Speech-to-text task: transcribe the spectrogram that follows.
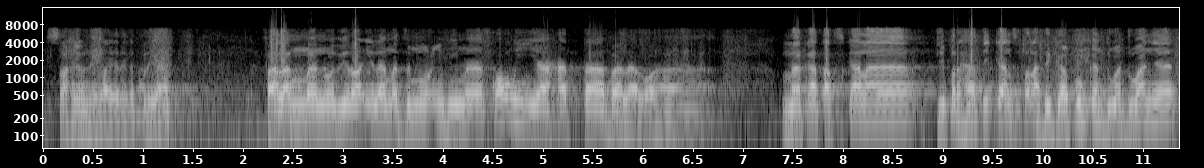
sahihun li Kita lihat. Falamma nudhira ila majmu'ihima qawiyya hatta balaghaha. Maka tatkala diperhatikan setelah digabungkan dua-duanya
